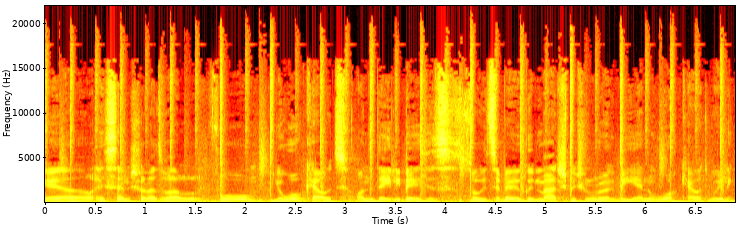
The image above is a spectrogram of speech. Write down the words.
are essential as well for your workout on a daily basis. So it's a very good match between rugby and workout, really.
